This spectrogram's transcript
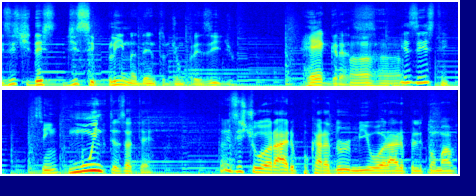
Existe dis- disciplina dentro de um presídio? Regras? Aham. Existem. Sim. Muitas até. Então existe o horário pro cara dormir, o horário para ele tomar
